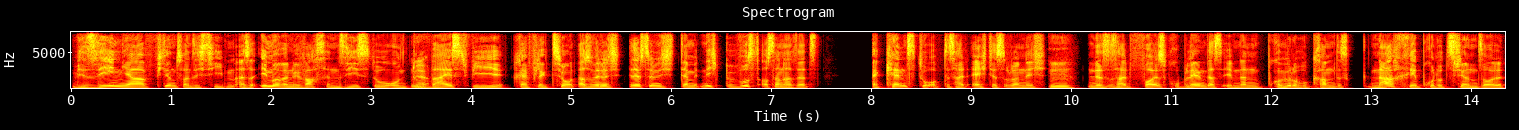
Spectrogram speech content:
wir sehen ja 24-7. Also immer, wenn wir wach sind, siehst du und du Ja. weißt, wie Reflexion, also wenn du dich, selbst wenn du dich damit nicht bewusst auseinandersetzt, erkennst du, ob das halt echt ist oder nicht. Mhm. Und das ist halt voll das Problem, dass eben dann ein Computerprogramm das nachreproduzieren soll,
